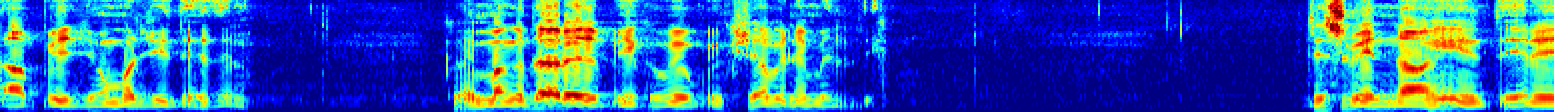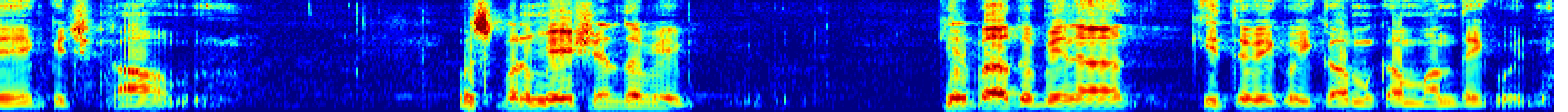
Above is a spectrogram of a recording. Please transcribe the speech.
ਆਪੇ ਜੋ ਮਰਜ਼ੀ ਦੇ ਦੇਣ। ਕੋਈ ਮੰਗਦਾ ਰਹੇ, ਭੀਖ ਵੀ ਭਿਕਸ਼ਾ ਵੀ ਨਹੀਂ ਮਿਲਦੀ। ਜਿਸमें ਨਹੀਂ ਤੇਰੇ ਕੁਛ ਕਾਮ। ਉਸ ਪਰਮੇਸ਼ਰ ਦਾ ਵੀ ਕਿਰਪਾ ਤੋਂ ਬਿਨਾ ਕੀਤੇ ਹੋਏ ਕੋਈ ਕੰਮ ਕੰਮ ਆਉਂਦੇ ਕੋਈ ਨਹੀਂ।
